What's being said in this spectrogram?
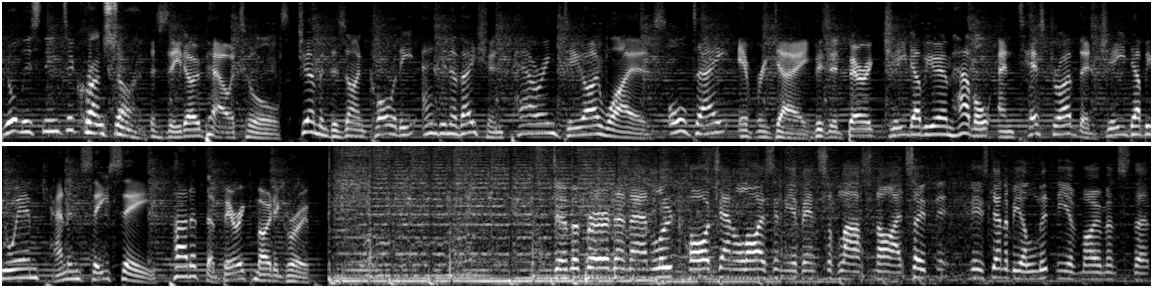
You're listening to Crunch Time. Ozito Power Tools. German design quality and innovation powering DIYers. All day, every day. Visit Berwick GWM Haval and test drive the GWM Cannon CC. Part of the Berwick Motor Group. Dermot Brereton and Luke Hodge analysing the events of last night. So th- there's going to be a litany of moments that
